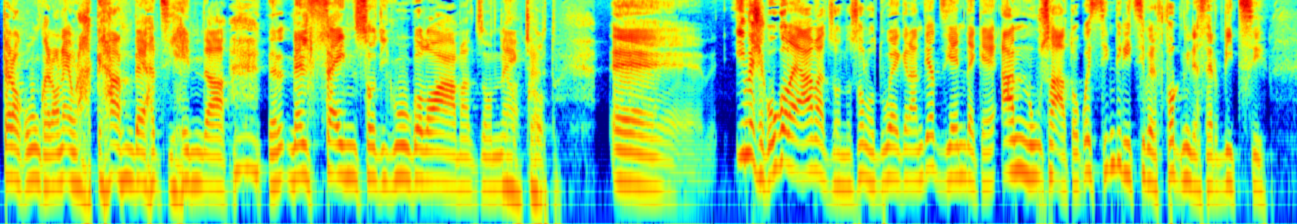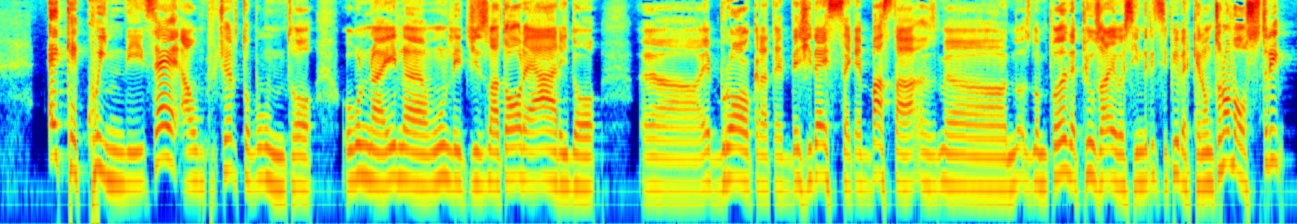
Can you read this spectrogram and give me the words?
però comunque non è una grande azienda nel, nel senso di Google o Amazon. No, ecco. certo. Eh, invece Google e Amazon sono due grandi aziende che hanno usato questi indirizzi per fornire servizi. e che quindi se a un certo punto un, in, un legislatore arido eh, e burocrate decidesse che basta, eh, non potete più usare questi indirizzi qui perché non sono vostri,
